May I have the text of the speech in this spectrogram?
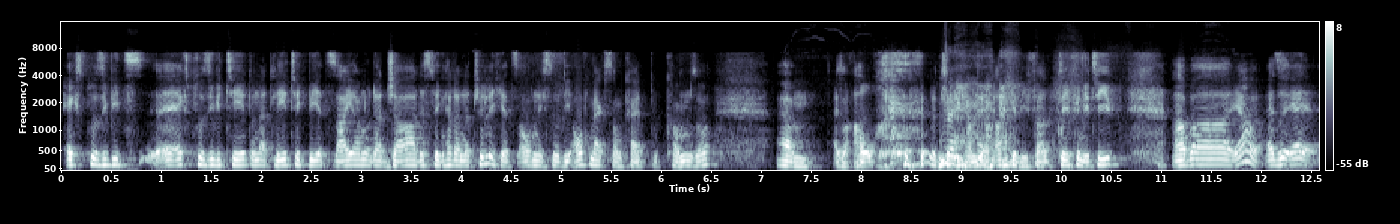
Explosivität, äh, Explosivität und Athletik wie jetzt Zion oder Jar, deswegen hat er natürlich jetzt auch nicht so die Aufmerksamkeit bekommen. So. Ähm, also auch, natürlich haben sie auch abgeliefert, definitiv. Aber ja, also er,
